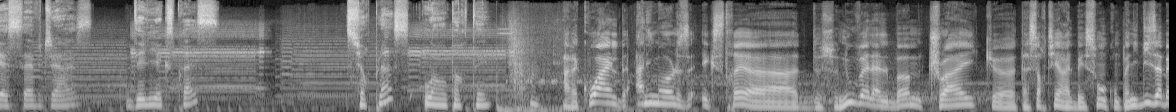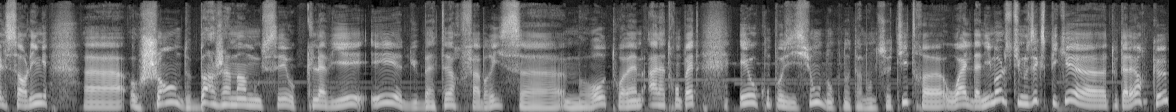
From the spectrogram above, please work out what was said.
TSF Jazz, Daily Express, sur place ou à emporter? Avec Wild Animals, extrait euh, de ce nouvel album Try que t'as sorti RL Besson en compagnie d'Isabelle Sorling euh, au chant, de Benjamin Mousset au clavier et du batteur Fabrice euh, Moreau, toi-même à la trompette et aux compositions, donc notamment de ce titre euh, Wild Animals. Tu nous expliquais euh, tout à l'heure que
